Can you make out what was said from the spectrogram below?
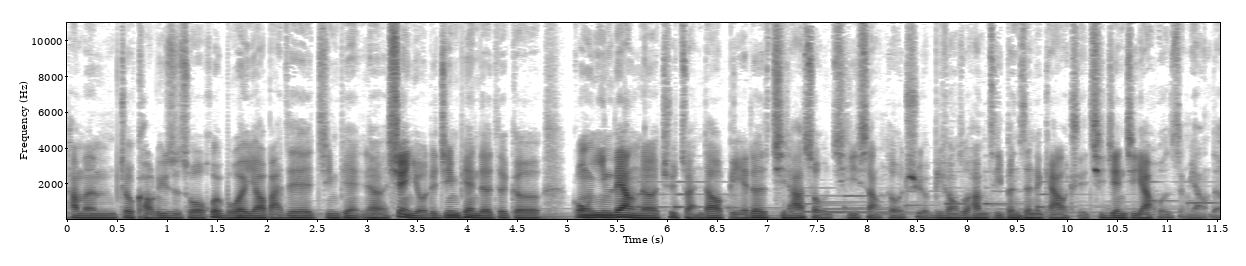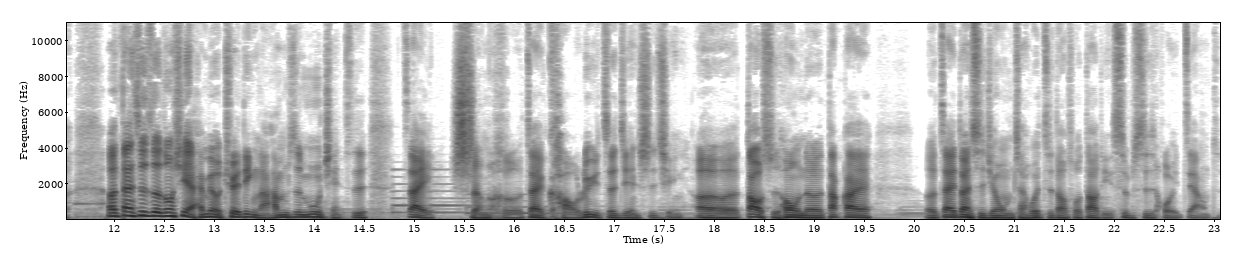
他们就考虑是说，会不会要把这些晶片，呃，现有的晶片的这个供应量呢，去转到别的其他手机上头去，比方说他们自己本身的 Galaxy 旗舰机啊，或者怎么样的。呃，但是这东西也还没有确定啦，他们是目前是在审核，在考虑这件事情。呃，到时候呢，大概呃在一段时间，我们才会知道说到底是不是会这样子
